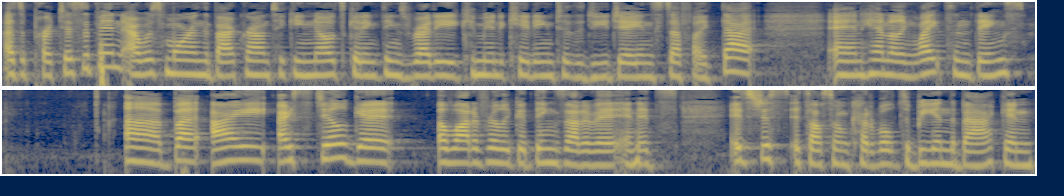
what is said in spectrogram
as a participant. I was more in the background taking notes, getting things ready, communicating to the DJ and stuff like that, and handling lights and things. Uh, but I I still get a lot of really good things out of it, and it's it's just it's also incredible to be in the back and.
